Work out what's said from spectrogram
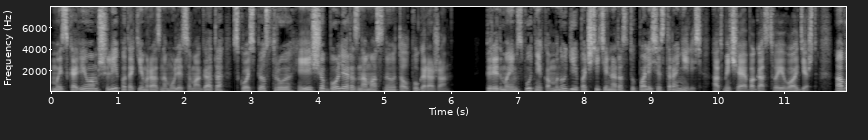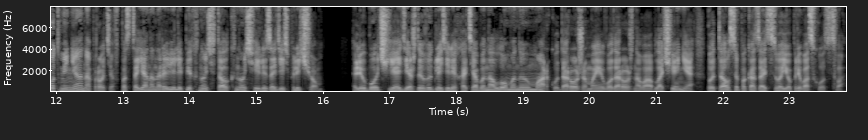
Мы с Кавимом шли по таким разным улицам Агата сквозь пеструю и еще более разномастную толпу горожан. Перед моим спутником многие почтительно расступались и сторонились, отмечая богатство его одежд, а вот меня, напротив, постоянно норовили пихнуть, толкнуть или задеть плечом. Любой, чьи одежды выглядели хотя бы на ломаную марку дороже моего дорожного облачения, пытался показать свое превосходство.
